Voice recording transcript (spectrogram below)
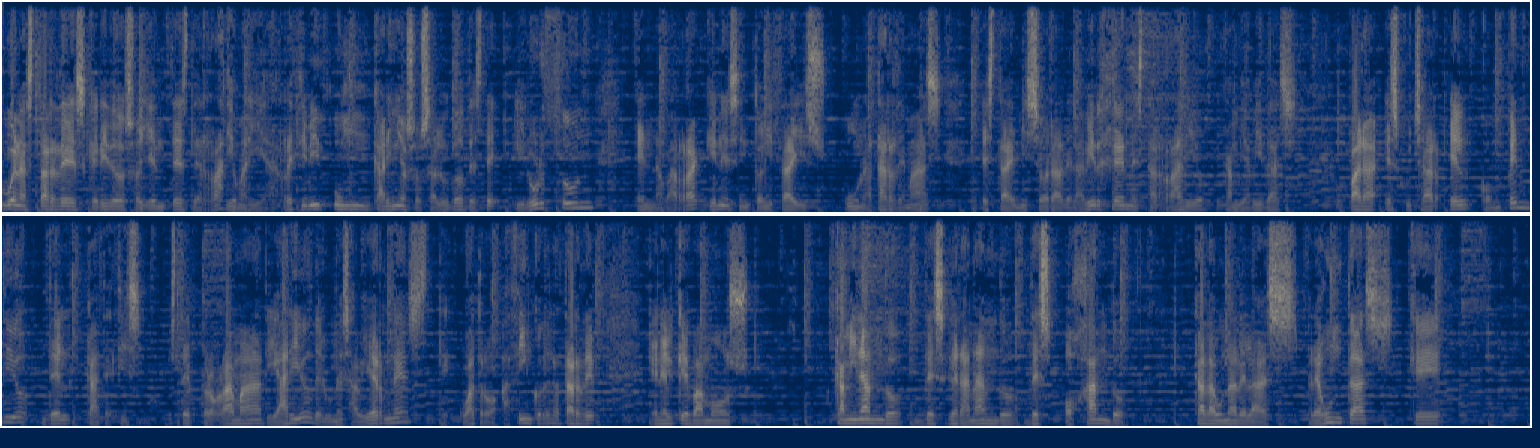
Buenas tardes, queridos oyentes de Radio María. Recibid un cariñoso saludo desde Irurzun, en Navarra, quienes sintonizáis una tarde más esta emisora de la Virgen, esta radio que cambia vidas, para escuchar el Compendio del Catecismo. Este programa diario de lunes a viernes, de 4 a 5 de la tarde, en el que vamos caminando, desgranando, deshojando cada una de las preguntas que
